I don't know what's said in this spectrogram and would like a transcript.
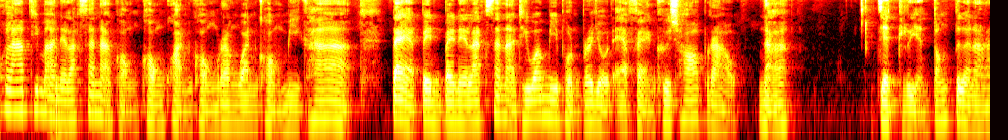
คลาภที่มาในลักษณะของของขวัญของรางวัลของมีค่า แต่เป็นไปในลักษณะที่ว่ามีผลประโยชน์แอบแฝงคือชอบเรานะเจ็ดเหรียญต้องเตือนอะไร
